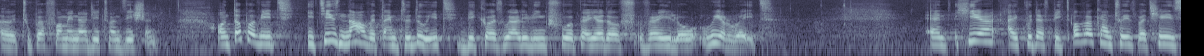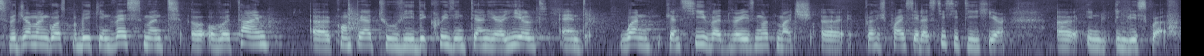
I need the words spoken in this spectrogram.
uh, to perform energy transition. On top of it, it is now the time to do it because we are living through a period of very low real rate. And here I could have picked other countries, but here is the German gross public investment uh, over time uh, compared to the decrease in 10-year yield. And one can see that there is not much uh, price, price, elasticity here uh, in, in this graph.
